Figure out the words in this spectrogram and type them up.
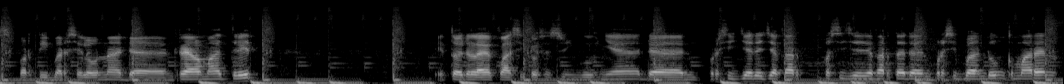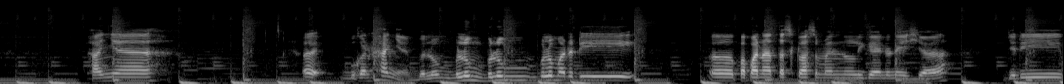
seperti Barcelona dan Real Madrid. Itu adalah klasiko sesungguhnya dan Persija dan Jakarta Persija Jakarta dan Persib Bandung kemarin hanya eh bukan hanya belum belum belum belum ada di uh, papan atas klasemen Liga Indonesia jadi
